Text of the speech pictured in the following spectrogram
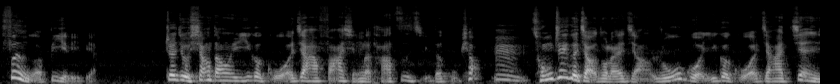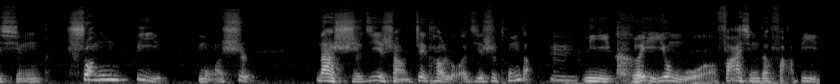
份额币里边，这就相当于一个国家发行了他自己的股票。嗯，从这个角度来讲，如果一个国家践行双币模式，那实际上这套逻辑是通的。嗯，你可以用我发行的法币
